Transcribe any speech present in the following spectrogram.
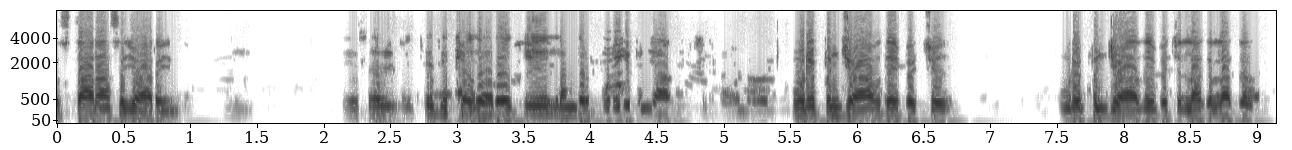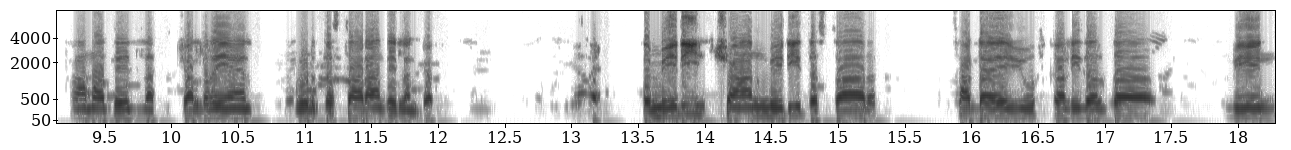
ਦਸਤਾਰਾਂ ਸਜਾ ਰਹੇ ਨੇ ਤੇ ਸਰ ਜਿੱਥੇ ਦੇਖਿਆ ਜਾ ਰਿਹਾ ਕਿ ਲੰਗਰ ਪੂਰੇ ਪੰਜਾਬ ਦੇ ਪੂਰੇ ਪੰਜਾਬ ਦੇ ਵਿੱਚ ਪੂਰੇ ਪੰਜਾਬ ਦੇ ਵਿੱਚ ਅਲੱਗ-ਅਲੱਗ ਥਾਵਾਂ ਤੇ ਚੱਲ ਰਹੇ ਆ ਗੁਰ ਦਸਤਾਰਾਂ ਦੇ ਲੰਗਰ। ਤੇ ਮੇਰੀ ਸ਼ਾਨ ਮੇਰੀ ਦਸਤਾਰ ਸਾਡਾ ਇਹ ਯੂਥ ਅਕਾਲੀ ਦਲ ਦਾ ਮੇਨ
